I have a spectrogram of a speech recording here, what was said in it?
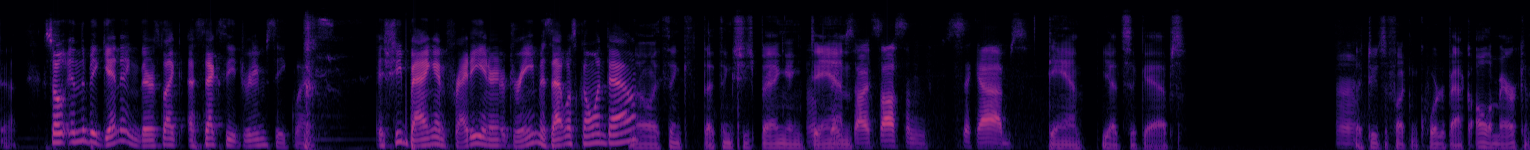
yeah. So in the beginning, there's like a sexy dream sequence. Is she banging Freddy in her dream? Is that what's going down? No, I think I think she's banging I don't Dan. So I saw some sick abs. Dan. He had sick abs. That dude's a fucking quarterback, all American.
